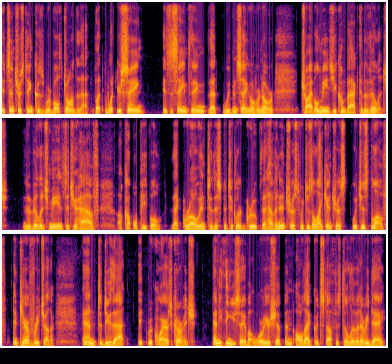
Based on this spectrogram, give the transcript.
It's interesting because we're both drawn to that. But what you're saying is the same thing that we've been saying over and over. Tribal means you come back to the village. The village means that you have a couple people that grow into this particular group that have an interest, which is a like interest, which is love and care mm-hmm. for each other. And to do that, it requires courage. Anything you say about warriorship and all that good stuff is to live it every day.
